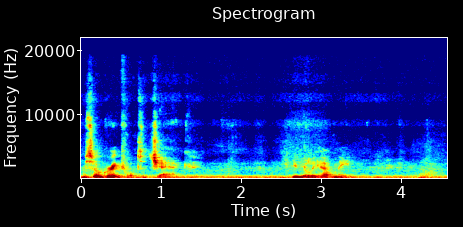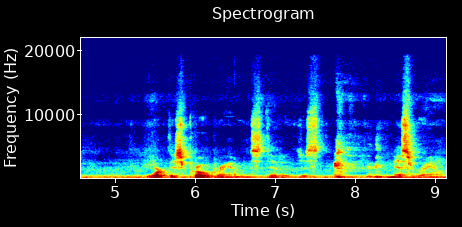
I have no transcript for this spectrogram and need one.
I'm so grateful to Jack. He really helped me work this program instead of just mess around.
